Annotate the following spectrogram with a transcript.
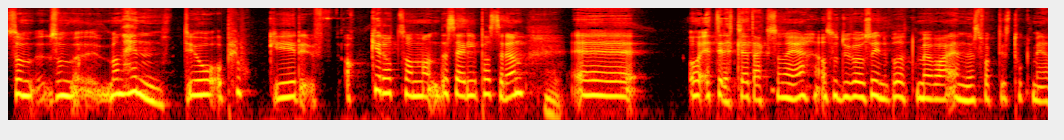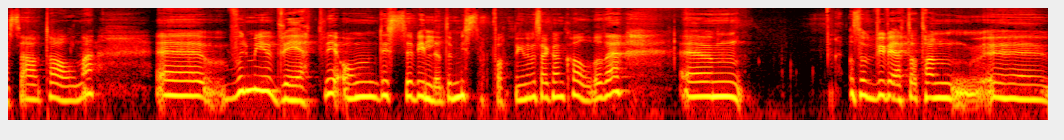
som, som, Man henter jo og plukker akkurat som det selv passer en. Mm. Eh, og etterrettelighet er ikke så nøye. Altså, du var også inne på dette med hva NS faktisk tok med seg av talene. Eh, hvor mye vet vi om disse villede misoppfatningene, hvis jeg kan kalle det det? Um, altså, vi vet at han eh,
